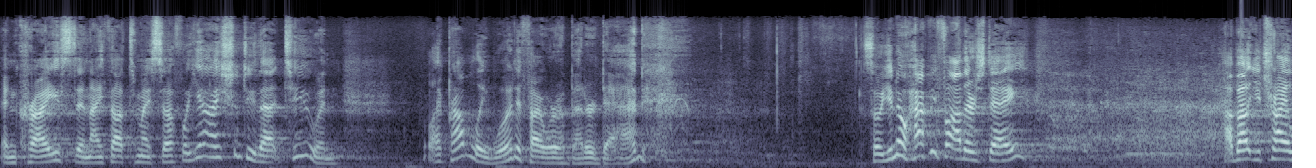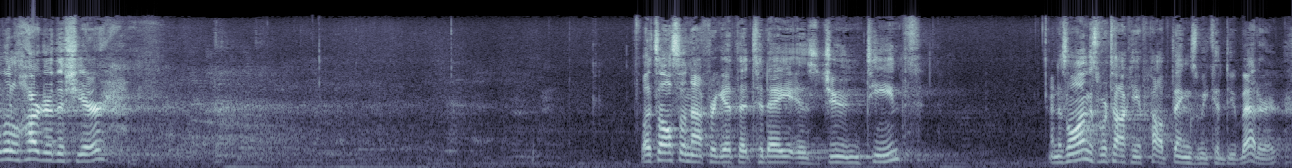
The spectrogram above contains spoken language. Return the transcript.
in Christ. And I thought to myself, well, yeah, I should do that too. And well, I probably would if I were a better dad. so, you know, happy Father's Day. How about you try a little harder this year? Let's also not forget that today is Juneteenth. And as long as we're talking about things we could do better,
